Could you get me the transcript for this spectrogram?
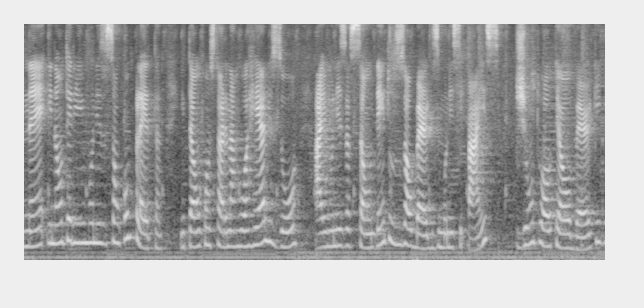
né, e não teria imunização completa. Então, o consultório na rua realizou a imunização dentro dos albergues municipais, junto ao hotel albergue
